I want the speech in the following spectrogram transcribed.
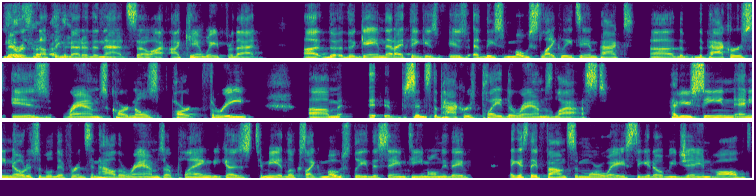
There was nothing better than that. So I, I can't wait for that. Uh, the the game that I think is is at least most likely to impact uh, the the Packers is Rams Cardinals Part Three. Um, it- it- since the Packers played the Rams last, have you seen any noticeable difference in how the Rams are playing? Because to me, it looks like mostly the same team. Only they've I guess they found some more ways to get OBJ involved.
